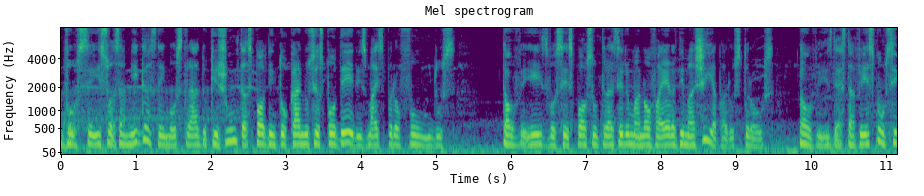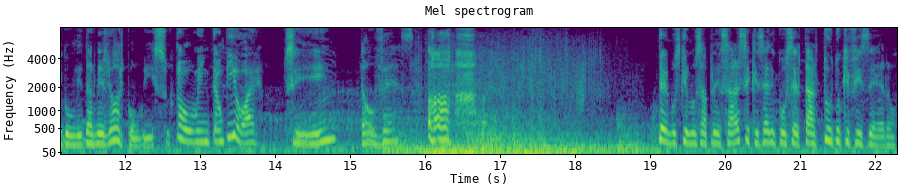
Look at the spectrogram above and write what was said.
Você e suas amigas têm mostrado que juntas podem tocar nos seus poderes mais profundos. Talvez vocês possam trazer uma nova era de magia para os Trolls. Talvez desta vez consigam lidar melhor com isso. Ou então pior. Sim, talvez. Ah! Temos que nos apressar se quiserem consertar tudo o que fizeram.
